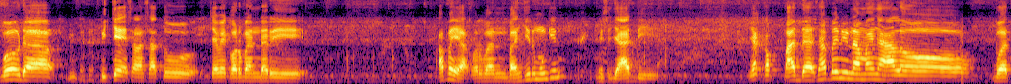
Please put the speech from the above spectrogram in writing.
gua udah pice salah satu cewek korban dari apa ya korban banjir mungkin bisa jadi ya kepada siapa ini namanya? Halo. Buat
